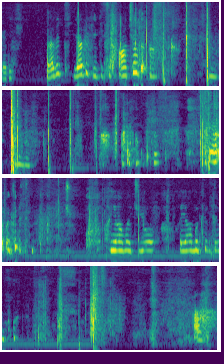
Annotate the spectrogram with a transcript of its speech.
Yedik. Yedik yedik ikisi açıldı. Ayağımı kırdım. Ayağımı kırdım. Ayağım acıyor. Ayağımı kırdım. Ah.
